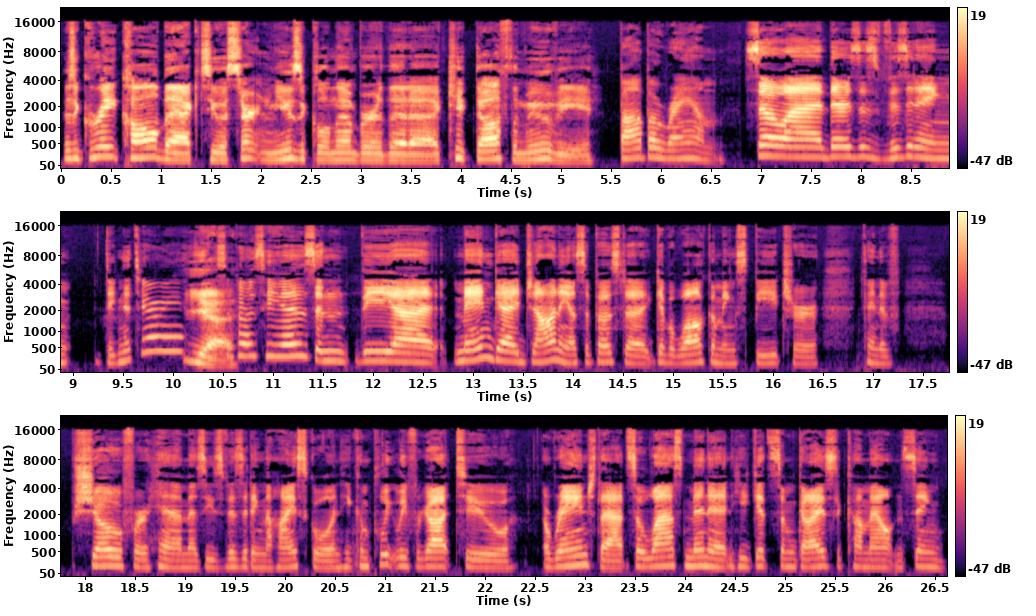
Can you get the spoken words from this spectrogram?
There's a great callback to a certain musical number that uh, kicked off the movie. Baba Ram. So uh, there's this visiting dignitary. Yeah. I suppose he is, and the uh, main guy Johnny is supposed to give a welcoming speech or kind of show for him as he's visiting the high school, and he completely forgot to arrange that. So last minute, he gets some guys to come out and sing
